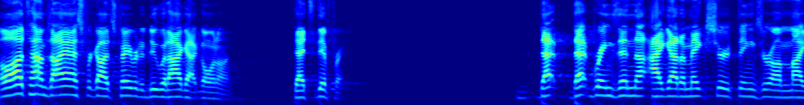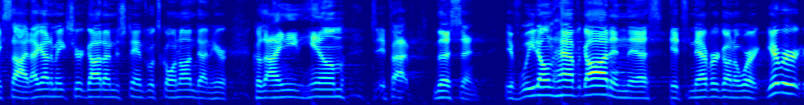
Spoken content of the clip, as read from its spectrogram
A lot of times I ask for God's favor to do what I got going on. That's different. That, that brings in the I got to make sure things are on my side. I got to make sure God understands what's going on down here because I need Him. To, if I listen, if we don't have God in this, it's never going to work. You ever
